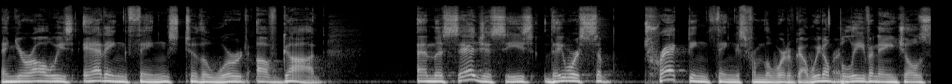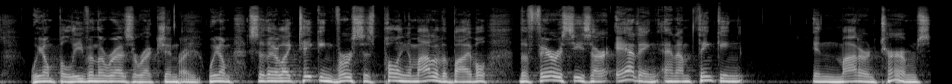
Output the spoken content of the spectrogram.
and you're always adding things to the word of God. And the Sadducees, they were subtracting things from the word of God. We don't believe in angels. We don't believe in the resurrection. Right. We don't. So they're like taking verses, pulling them out of the Bible. The Pharisees are adding, and I'm thinking in modern terms,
